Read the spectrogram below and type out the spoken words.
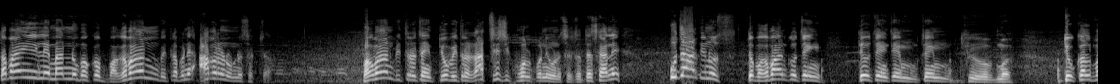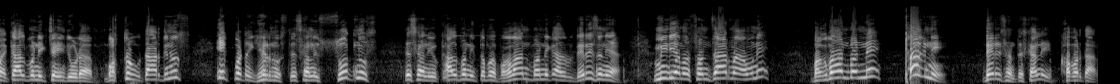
तपाईँले मान्नुभएको भगवान्भित्र पनि आवरण हुनसक्छ। भगवान्भित्र चाहिँ त्योभित्र राक्षसी खोल पनि हुनसक्छ। त्यस कारणले उतारिदिनुहोस् त्यो भगवान्को चाहिँ त्यो चाहिँ चाहिँ चाहिँ त्यो कल्प काल्पनिक चाहिँ एउटा वस्त्र उतारिदिनुहोस् एकपल्ट हेर्नुहोस् त्यस कारणले सोध्नुहोस् त्यस कारण यो काल्पनिक तपाईँ भगवान् बन्नेकाहरू धेरै छन् यहाँ। मिडियामा सञ्चारमा आउने भगवान् बन्ने ठग्ने धेरै छन् त्यस कारणले खबरदार।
